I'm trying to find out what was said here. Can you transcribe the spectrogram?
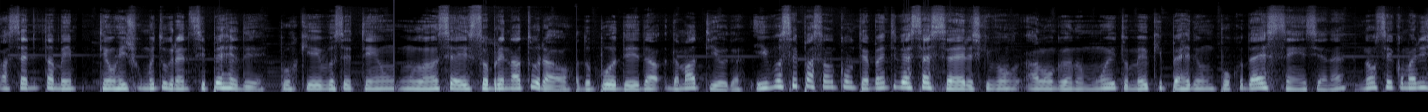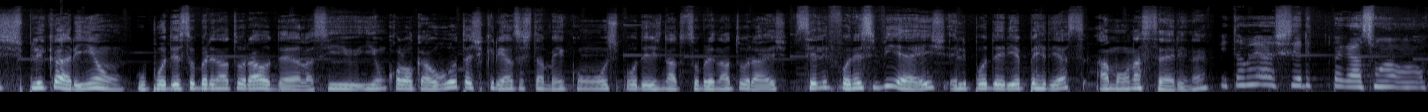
a série também tem um risco muito grande de se perder, porque você tem um, um lance aí sobrenatural, do poder da, da Matilda. E você passando com o tempo, a gente vê essas séries que vão alongando muito, meio que perdem um pouco da essência, né? Não sei como eles explicariam o poder sobrenatural dela, se iam colocar outras crianças também com outros poderes natos sobrenaturais. Se ele for nesse viés, ele poderia perder a, a mão na série, né? E também acho que se ele pegasse uma, uma-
